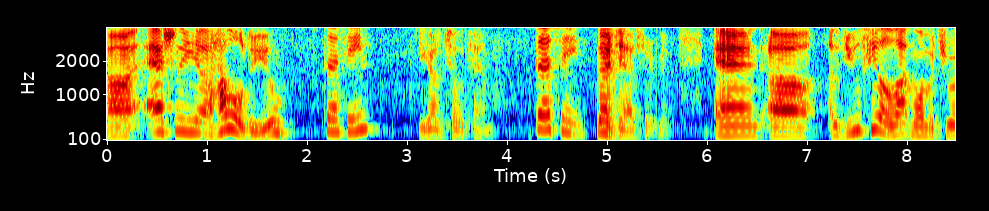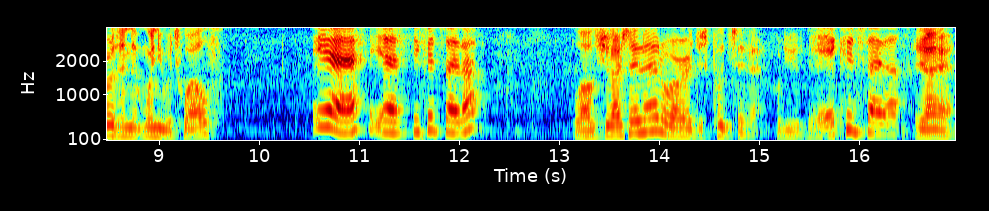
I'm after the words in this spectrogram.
Uh, Ashley, uh, how old are you? 13. You got to tell the camera. 13. 13, that's very good. And uh, do you feel a lot more mature than when you were 12? Yeah, yeah, you could say that. Well, should I say that, or I just could say that? What do you? Yeah, you could say that. Yeah, yeah.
